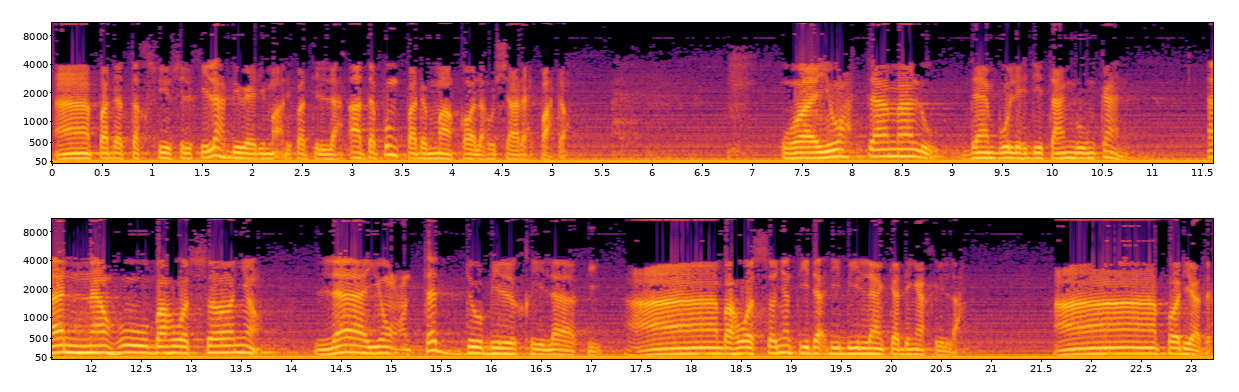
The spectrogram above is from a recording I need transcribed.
ha, pada takhsisul khilaf bi wadi ma'rifatillah ataupun pada maqalahu syarah pada wa yuhtamalu dan boleh ditanggungkan annahu bahwasanya la yu'taddu bil khilafi. Ah bahwasanya tidak dibilangkan dengan khilaf ah apa dia tu?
